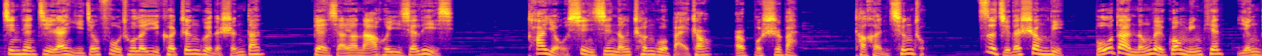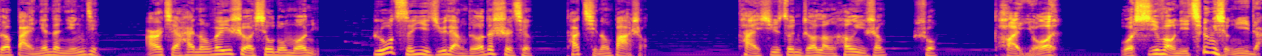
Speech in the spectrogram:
今天既然已经付出了一颗珍贵的神丹，便想要拿回一些利息。他有信心能撑过百招而不失败。他很清楚，自己的胜利不但能为光明天赢得百年的宁静，而且还能威慑修罗魔女。如此一举两得的事情，他岂能罢手？太虚尊者冷哼一声说：“太元。”我希望你清醒一点，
